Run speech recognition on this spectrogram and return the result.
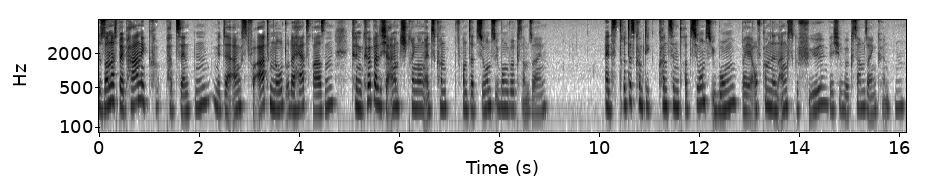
Besonders bei Panikpatienten mit der Angst vor Atemnot oder Herzrasen können körperliche Anstrengungen als Konfrontationsübung wirksam sein. Als drittes kommt die Konzentrationsübung bei aufkommenden Angstgefühl, welche wirksam sein könnten.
